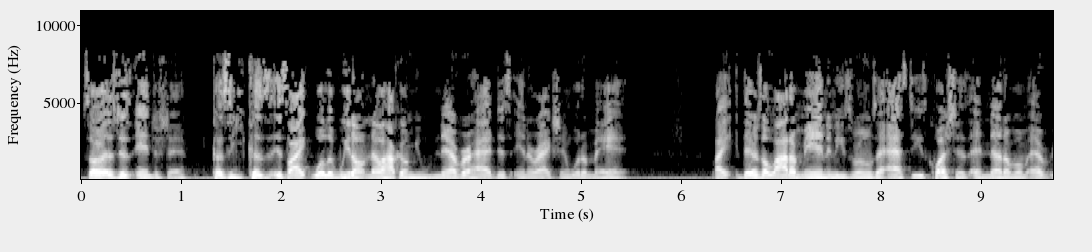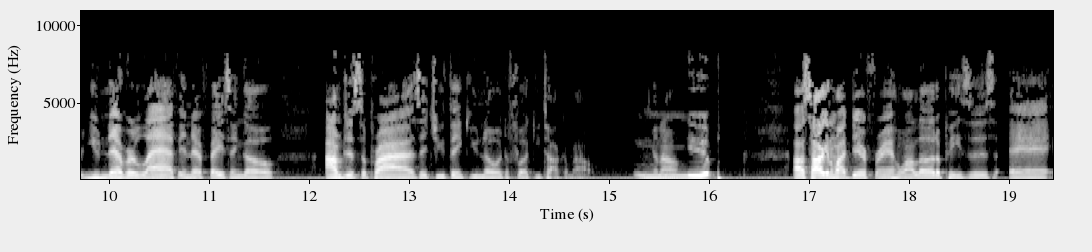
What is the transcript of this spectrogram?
So it's just interesting. Because he because it's like well if we don't know how come you never had this interaction with a man? Like there's a lot of men in these rooms that ask these questions and none of them ever you never laugh in their face and go i'm just surprised that you think you know what the fuck you talking about. You know? Nope. I was talking to my dear friend who I love to pieces and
